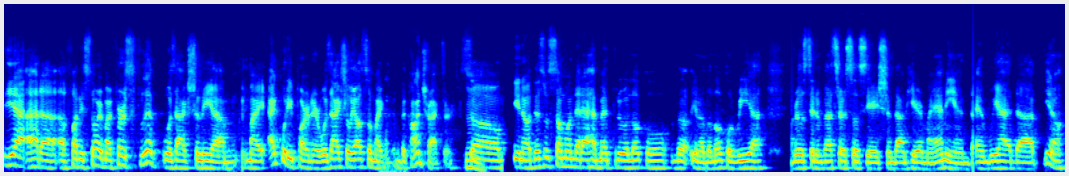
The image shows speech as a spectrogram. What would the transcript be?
yeah, I had a, a, funny story. My first flip was actually um, my equity partner was actually also my the contractor. Mm. So you know, this was someone that I had met through a local the you know the local REIA Real Estate Investor Association down here in Miami, and and we had uh, you know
